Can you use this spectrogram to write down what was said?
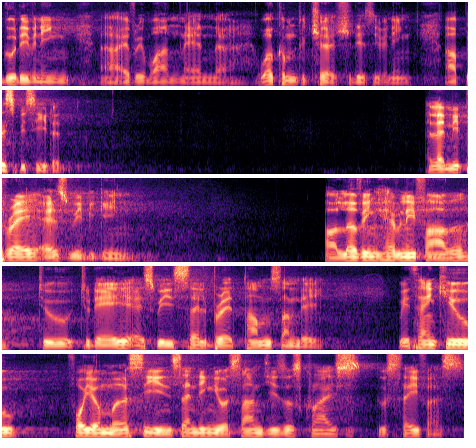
Good evening, uh, everyone, and uh, welcome to church this evening. Uh, please be seated. And let me pray as we begin. Our loving Heavenly Father, to today as we celebrate Palm Sunday, we thank you for your mercy in sending your Son Jesus Christ to save us.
